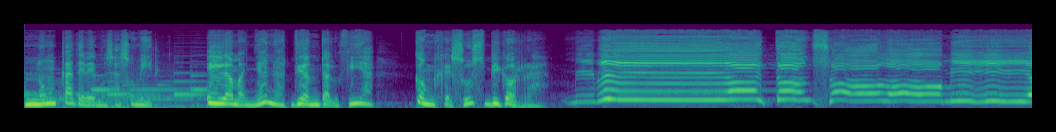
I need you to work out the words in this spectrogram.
Nunca debemos asumir. La mañana de Andalucía con Jesús Vigorra. Mi vida es tan solo mía.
